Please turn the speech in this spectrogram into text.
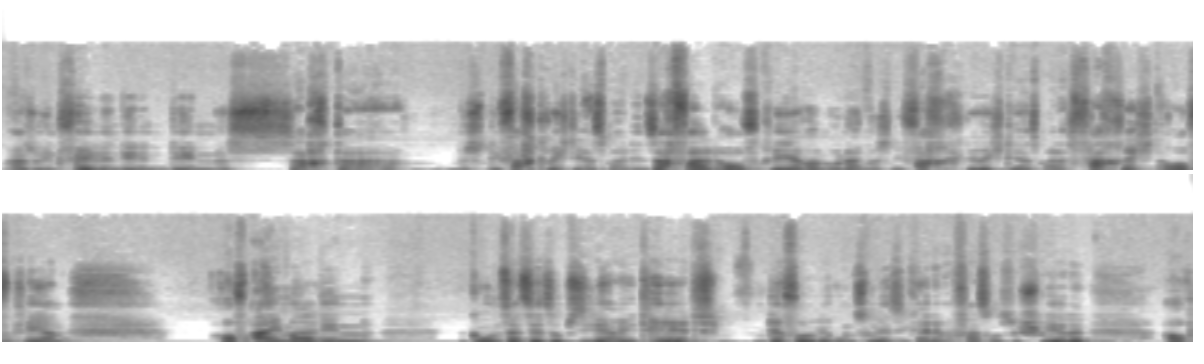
also in Fällen, in denen, denen es sagt, da müssen die Fachgerichte erstmal den Sachverhalt aufklären oder müssen die Fachgerichte erstmal das Fachrecht aufklären, auf einmal den Grundsatz der Subsidiarität der Folge Unzulässigkeit der Verfassungsbeschwerde auch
